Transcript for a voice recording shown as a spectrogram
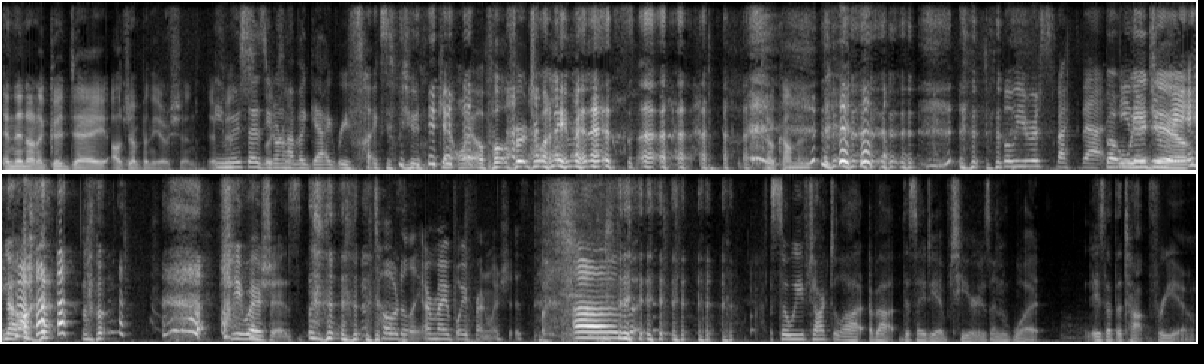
and then on a good day, I'll jump in the ocean. if Emu it's, says you don't have a gag reflex if you can oil pull for 20 minutes. no comment. but we respect that. But Neither we do. we. No. she wishes. totally. Or my boyfriend wishes. Um, So we've talked a lot about this idea of tears and what is at the top for you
